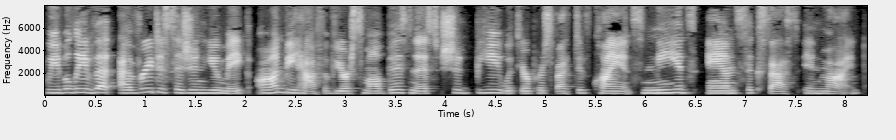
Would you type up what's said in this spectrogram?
We believe that every decision you make on behalf of your small business should be with your prospective clients' needs and success in mind.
